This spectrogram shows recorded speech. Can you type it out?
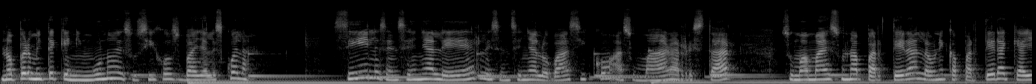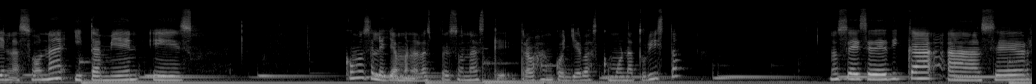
no permite que ninguno de sus hijos vaya a la escuela. Sí, les enseña a leer, les enseña lo básico, a sumar, a restar. Su mamá es una partera, la única partera que hay en la zona y también es, ¿cómo se le llaman a las personas que trabajan con hierbas como naturista? No sé, se dedica a ser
